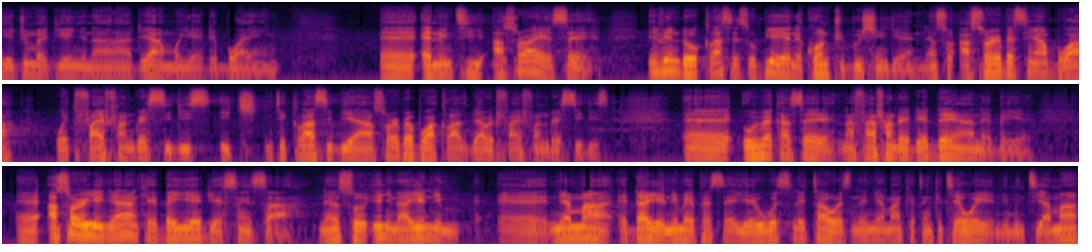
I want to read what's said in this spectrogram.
yɛ dwumadie nyinaa deɛ eh, a moyɛ ɛde boa yɛn ɛno nti asɔre ayɛ sɛ even though classes will be a contribution there and so asɔre bɛsen aboa with 500 cedis each. Nti class bi a asɔre bɛboa class bi a with 500 cedis obi eh, bɛka sɛ na 500 deɛ dɛn a na asɔre yɛ nyinaa nka ɛbɛyɛ deɛ sen saa. Nanso yɛn nyinaa yɛnim ɛɛ nneɛma a ɛda yɛn anim a ɛpɛ sɛ yɛ wesley towers ne nneɛma nketenkete a ɛwɔ yɛn anim nti ama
